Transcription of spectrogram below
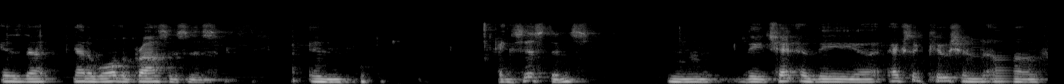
Is that out of all the processes, in existence, mm, the, the uh, execution of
